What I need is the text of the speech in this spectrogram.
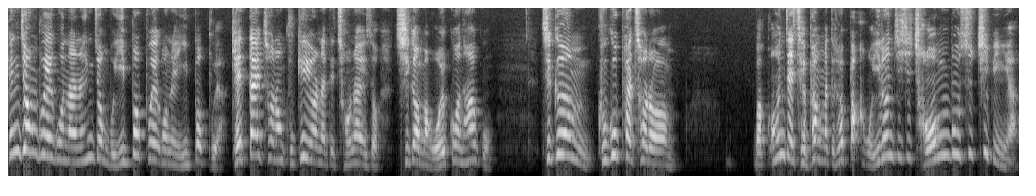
행정부의 권한은 행정부, 입법부의 권한은 입법부야. 개딸처럼 국회의원한테 전화해서 지가 막 월권하고 지금 극우파처럼 막 헌재 재판관들 협박하고 이런 짓이 전부 수치빙이야.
